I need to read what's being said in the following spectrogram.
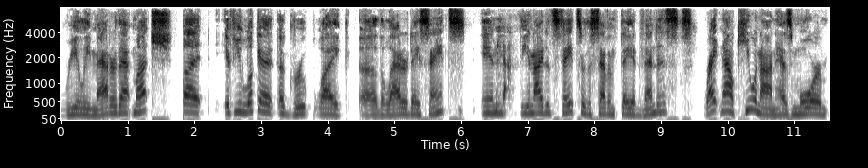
really matter that much. But if you look at a group like uh, the Latter day Saints in Yeah. the United States or the Seventh day Adventists, right now, QAnon has more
